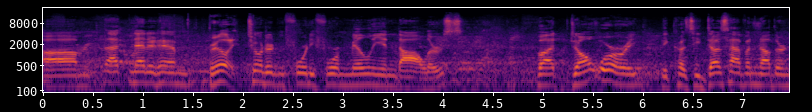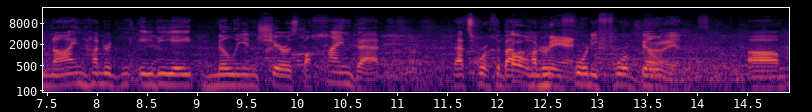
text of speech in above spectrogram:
Um, that netted him really 244 million dollars. But don't worry, because he does have another 988 million shares behind that that's worth about oh, 144 man. billion. Right. Um,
